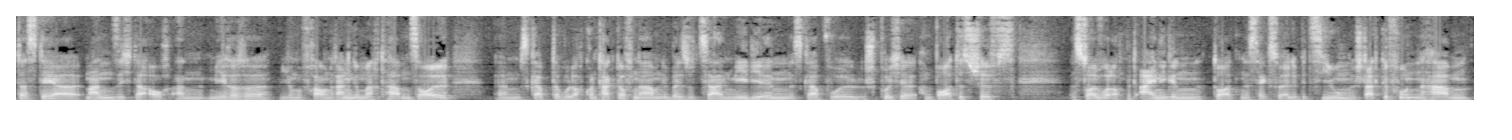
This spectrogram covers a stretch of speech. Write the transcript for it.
dass der Mann sich da auch an mehrere junge Frauen rangemacht haben soll. Ähm, es gab da wohl auch Kontaktaufnahmen über die sozialen Medien. Es gab wohl Sprüche an Bord des Schiffs. Es soll wohl auch mit einigen dort eine sexuelle Beziehung stattgefunden haben.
